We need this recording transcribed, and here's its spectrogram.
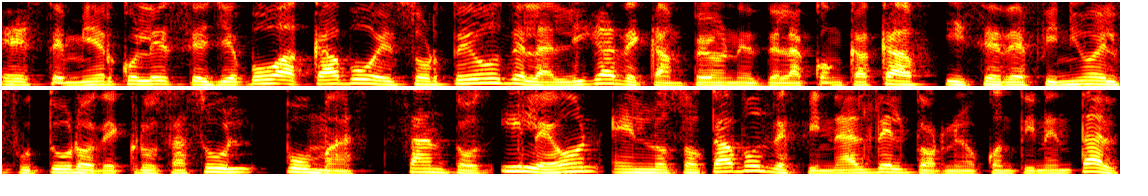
Este miércoles se llevó a cabo el sorteo de la Liga de Campeones de la CONCACAF y se definió el futuro de Cruz Azul, Pumas, Santos y León en los octavos de final del torneo continental.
